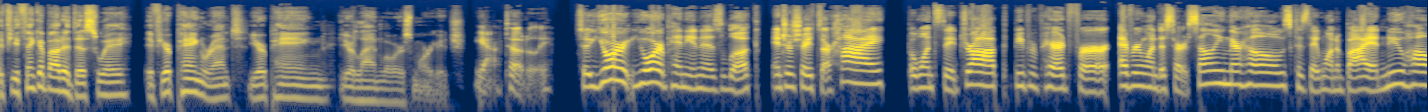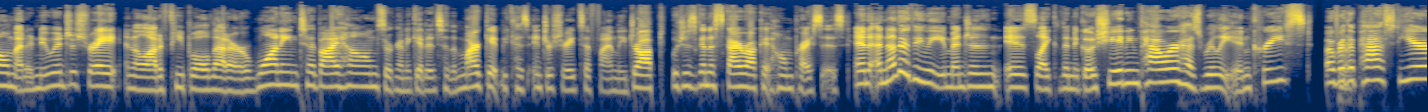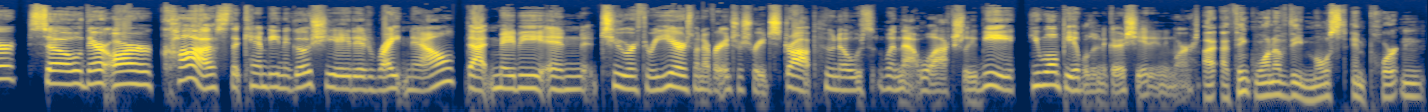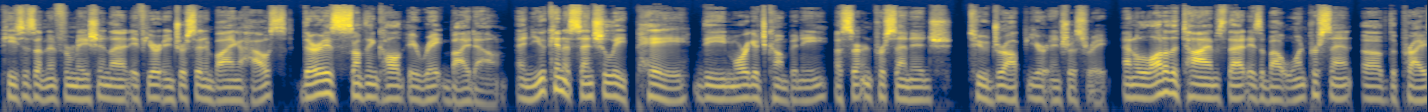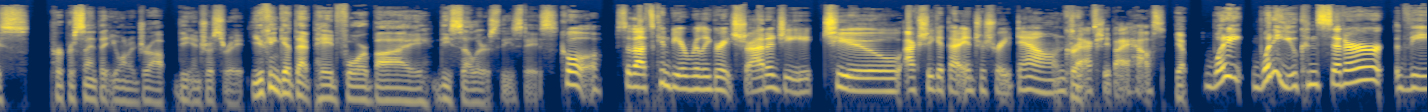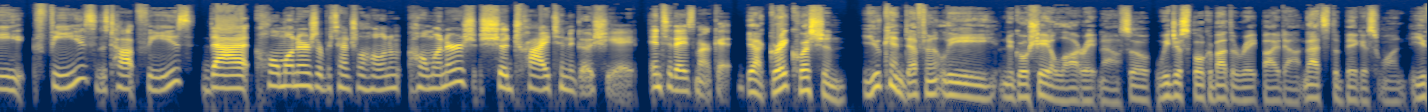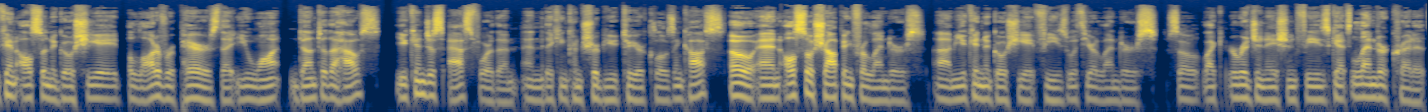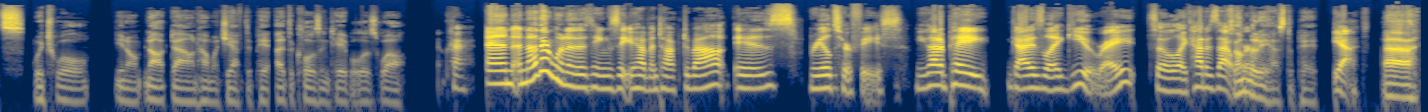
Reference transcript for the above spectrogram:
If you think about it this way, if you're paying rent, you're paying your landlord's mortgage. Yeah, totally. So your your opinion is look, interest rates are high. But once they drop, be prepared for everyone to start selling their homes because they want to buy a new home at a new interest rate. And a lot of people that are wanting to buy homes are going to get into the market because interest rates have finally dropped, which is going to skyrocket home prices. And another thing that you mentioned is like the negotiating power has really increased over right. the past year. So there are costs that can be negotiated right now that maybe in two or three years, whenever interest rates drop, who knows when that will actually be, you won't be able to negotiate anymore. I, I think one of the most important pieces of information that if you're interested in buying a house, there is something called a rate buy down. And you can essentially pay the mortgage company a certain percentage to drop your interest rate. And a lot of the times that is about 1% of the price per percent that you want to drop the interest rate. You can get that paid for by the sellers these days. Cool. So that can be a really great strategy to actually get that interest rate down Correct. to actually buy a house. Yep. What do you, what do you consider the fees, the top fees that homeowners or potential home, homeowners should try to negotiate in today's market? Yeah, great question you can definitely negotiate a lot right now. So we just spoke about the rate buy down. That's the biggest one. You can also negotiate a lot of repairs that you want done to the house. You can just ask for them and they can contribute to your closing costs. Oh, and also shopping for lenders. Um, you can negotiate fees with your lenders. So like origination fees get lender credits, which will, you know, knock down how much you have to pay at the closing table as well. Okay. And another one of the things that you haven't talked about is realtor fees. You got to pay guys like you, right? So, like, how does that Somebody work? Somebody has to pay. Yeah. Uh,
